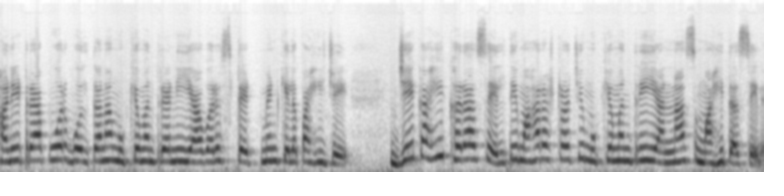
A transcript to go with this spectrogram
हनी ट्रॅपवर बोलताना मुख्यमंत्र्यांनी यावर स्टेटमेंट केलं पाहिजे. जे काही खरं असेल ते महाराष्ट्राचे मुख्यमंत्री यांनाच माहीत असेल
